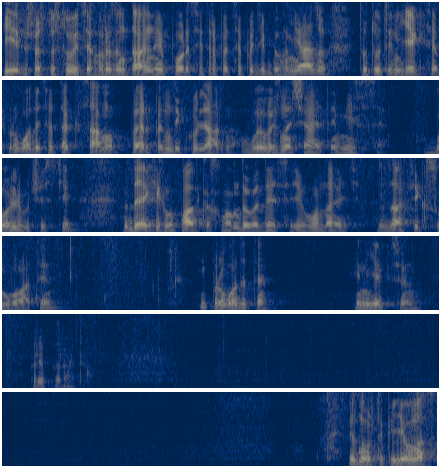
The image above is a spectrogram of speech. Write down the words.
І що стосується горизонтальної порції трапецеподібного м'язу, то тут ін'єкція проводиться так само перпендикулярно. Ви визначаєте місце болючості. В деяких випадках вам доведеться його навіть зафіксувати і проводите ін'єкцію препарату. І знову ж таки, є у нас,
